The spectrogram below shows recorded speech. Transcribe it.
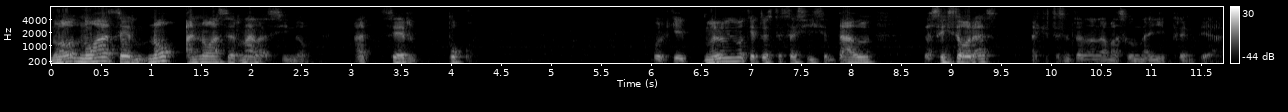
no, no, hacer, no a no hacer nada, sino a hacer poco. Porque no es lo mismo que tú estés así sentado las seis horas, a que estés sentado en Amazon ahí frente al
